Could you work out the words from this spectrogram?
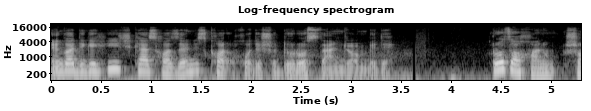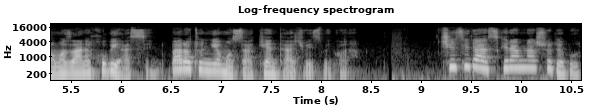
انگار دیگه هیچ کس حاضر نیست کار خودش رو درست انجام بده. روزا خانم شما زن خوبی هستین. براتون یه مسکن تجویز می‌کنم. چیزی دستگیرم نشده بود.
